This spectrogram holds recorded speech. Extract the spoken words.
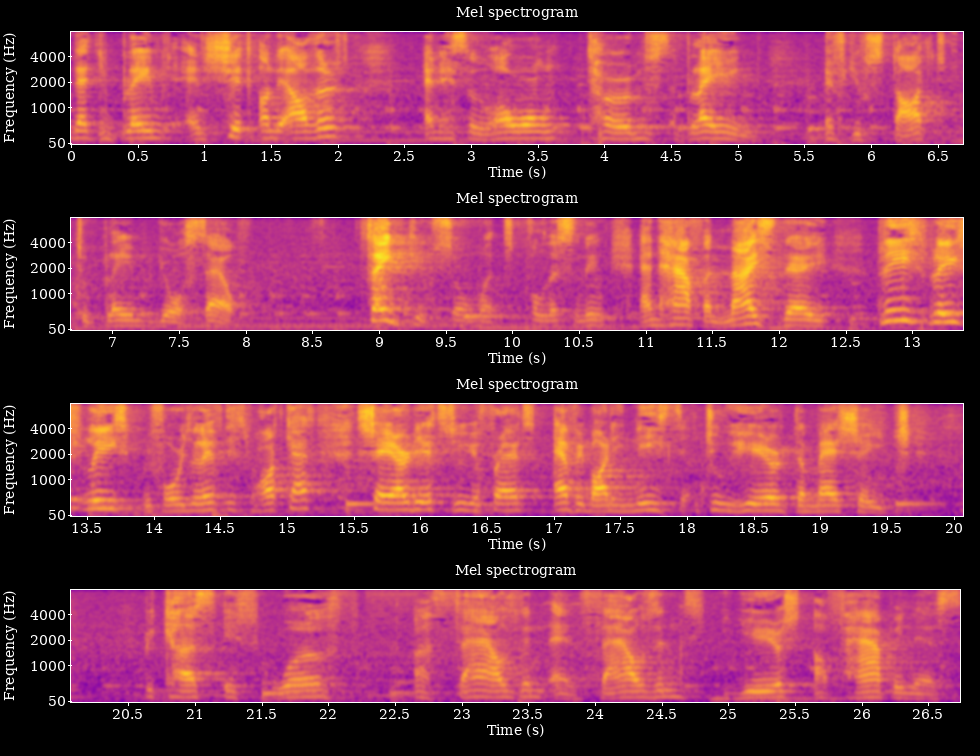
that you blame and shit on the others, and it's long term blame if you start to blame yourself. Thank you so much for listening and have a nice day. Please, please, please, before you leave this podcast, share this to your friends. Everybody needs to hear the message because it's worth a thousand and thousands years of happiness.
